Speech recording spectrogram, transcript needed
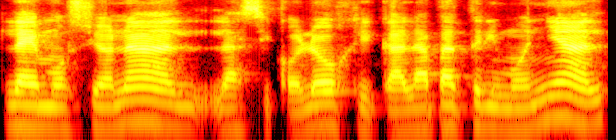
la emocional, la psicológica, la patrimonial,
